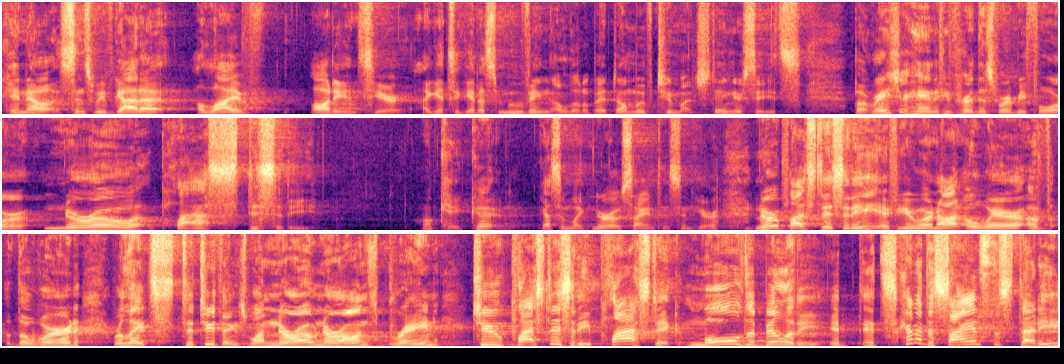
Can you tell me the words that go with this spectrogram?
Okay, now, since we've got a, a live audience here, I get to get us moving a little bit. Don't move too much, stay in your seats. But raise your hand if you've heard this word before neuroplasticity. Okay, good. Got some like neuroscientists in here. Neuroplasticity, if you are not aware of the word, relates to two things. One, neuro, neurons, brain. Two, plasticity, plastic, moldability. It, it's kind of the science, the study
